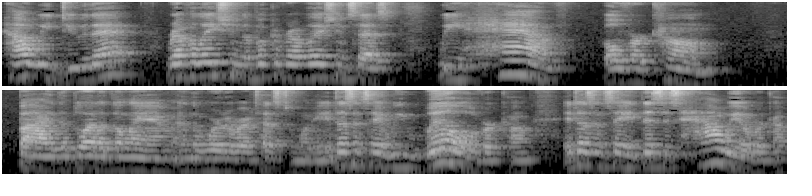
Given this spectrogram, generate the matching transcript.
how we do that, Revelation, the book of Revelation says, we have overcome by the blood of the Lamb and the word of our testimony. It doesn't say we will overcome. It doesn't say this is how we overcome.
